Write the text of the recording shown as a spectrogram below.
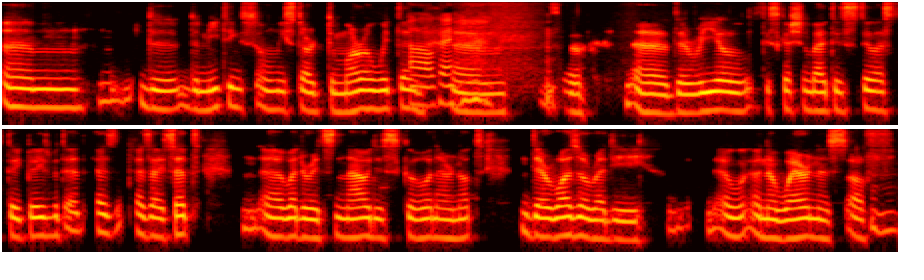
um, the the meetings only start tomorrow with them. Oh, okay. Um, so uh, the real discussion about this still has to take place. But as as I said, uh, whether it's now this corona or not, there was already a, an awareness of. Mm-hmm.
